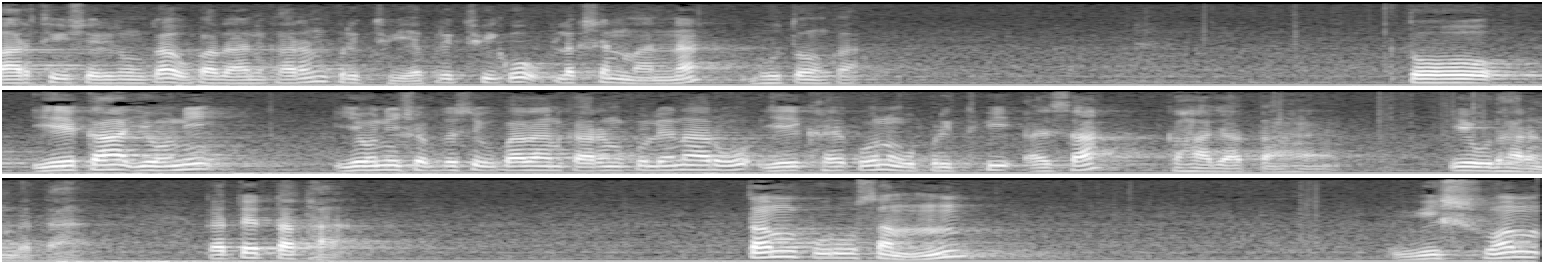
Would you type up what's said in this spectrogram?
पार्थिव शरीरों का उपादान कारण पृथ्वी है। पृथ्वी को उपलक्षण मानना भूतों का। तो ये का योनि योनि शब्द से उपादान कारण को लेना और वो एक है कौन? वो पृथ्वी ऐसा कहा जाता है। ये उदाहरण बता कहते तथा, तम पुरुषम विश्वम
